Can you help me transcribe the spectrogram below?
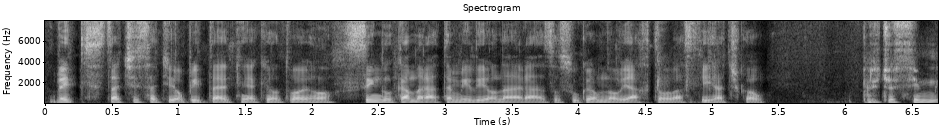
Veď stačí sa ti opýtať nejakého tvojho single kamaráta milionára so súkromnou jachtou a stíhačkou. Prečo si mi...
